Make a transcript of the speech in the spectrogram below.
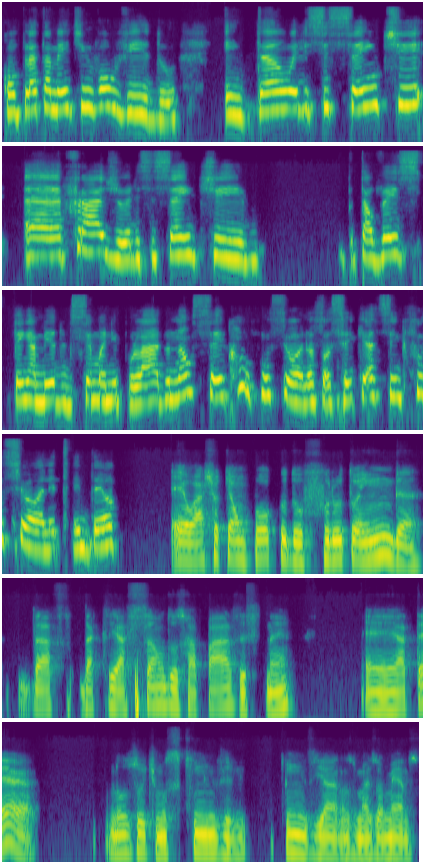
completamente envolvido. Então ele se sente é, frágil, ele se sente talvez tenha medo de ser manipulado, não sei como funciona, eu só sei que é assim que funciona, entendeu? Eu acho que é um pouco do fruto ainda da, da criação dos rapazes, né? É, até nos últimos 15, 15 anos, mais ou menos.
